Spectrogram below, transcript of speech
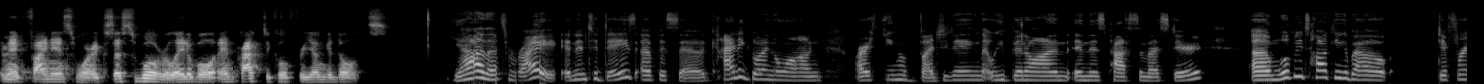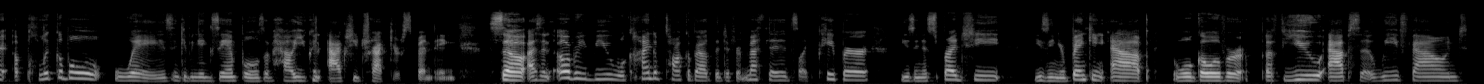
and make finance more accessible, relatable, and practical for young adults. Yeah, that's right. And in today's episode, kind of going along our theme of budgeting that we've been on in this past semester, um, we'll be talking about different applicable ways and giving examples of how you can actually track your spending. So, as an overview, we'll kind of talk about the different methods like paper, using a spreadsheet, using your banking app. We'll go over a few apps that we've found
